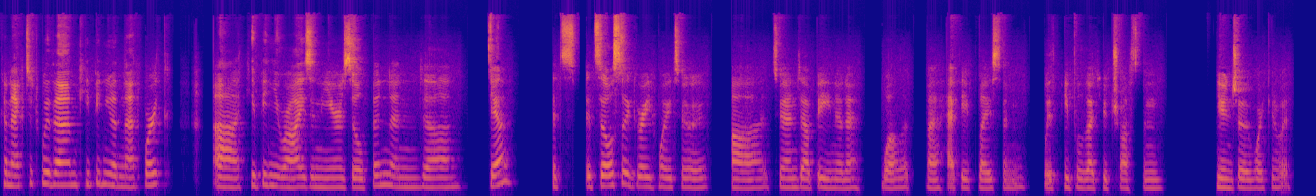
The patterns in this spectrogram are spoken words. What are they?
connected with them, keeping your network, uh, keeping your eyes and ears open, and uh, yeah, it's it's also a great way to uh, to end up being in a well a happy place and with people that you trust and you enjoy working with.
